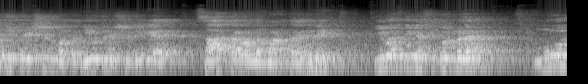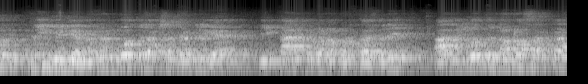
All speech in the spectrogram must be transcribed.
ಎಜುಕೇಶನ್ ಮತ್ತು ನ್ಯೂಟ್ರಿಷನ್ಗೆ ಸಹಕಾರವನ್ನು ಮಾಡ್ತಾ ಇದ್ದೀರಿ. ಇವತ್ತಿಗೆ ಗುರುಗಳೇ, ಮೂರು ತ್ರೀ ಮಿಲಿಯನ್ ಅಂದ್ರೆ ಮೂವತ್ತು ಲಕ್ಷ ಜನರಿಗೆ ಈ ಕಾರ್ಯಕ್ರಮವನ್ನು ಕೊಡ್ತಾ ಇದ್ರಿ ಆದ್ರೆ ಇವತ್ತು ನಮ್ಮ ಸರ್ಕಾರ,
